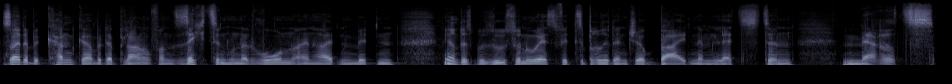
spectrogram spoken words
seit der Bekanntgabe der Planung von 1600 Wohneinheiten mitten während des Besuchs von US-Vizepräsident Joe Biden im letzten März.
